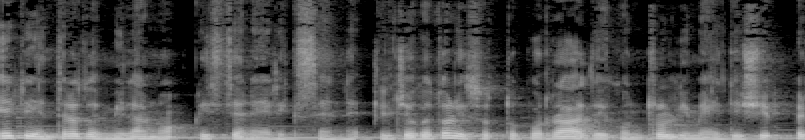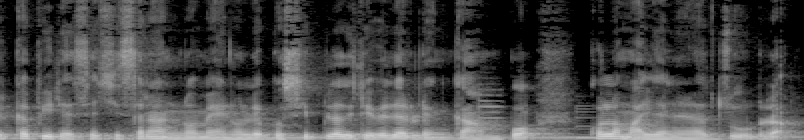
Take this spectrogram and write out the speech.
È rientrato a Milano Christian Eriksen. Il giocatore sottoporrà dei controlli medici per capire se ci saranno o meno le possibilità di rivederlo in campo con la maglia nerazzurra.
